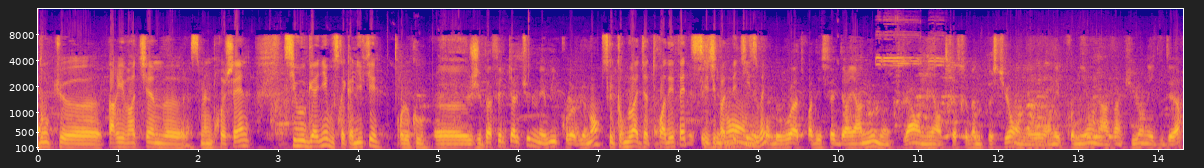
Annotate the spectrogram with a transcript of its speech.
Donc euh, Paris 20e euh, la semaine prochaine. Si vous gagnez, vous serez qualifié pour le coup. Euh, J'ai pas fait le calcul, mais oui, probablement. Parce que Courbevoie a déjà trois défaites, si j'ai pas de bêtises. oui. Courbevoie a trois défaites derrière nous, donc là on est en très très bonne posture. On est, on est premier, on est invaincu, on est leader.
